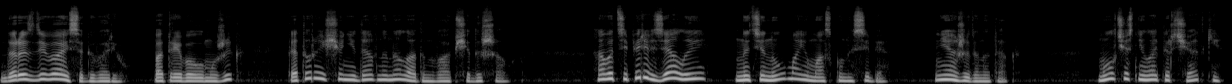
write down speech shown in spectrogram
«Да раздевайся, — говорю», — потребовал мужик, который еще недавно на ладан вообще дышал. А вот теперь взял и натянул мою маску на себя. Неожиданно так. Молча сняла перчатки,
